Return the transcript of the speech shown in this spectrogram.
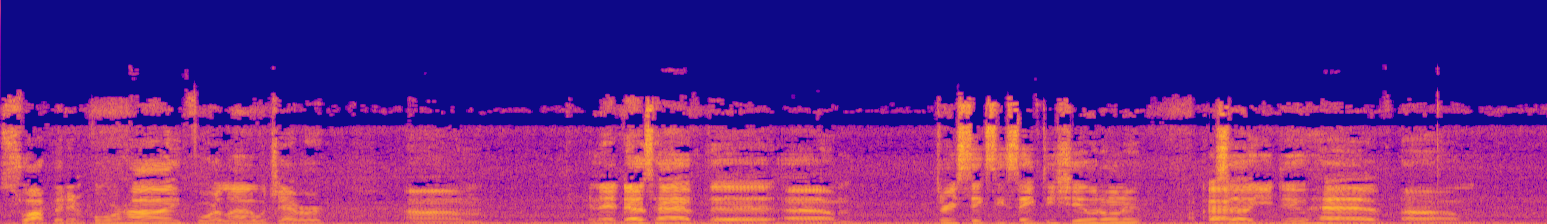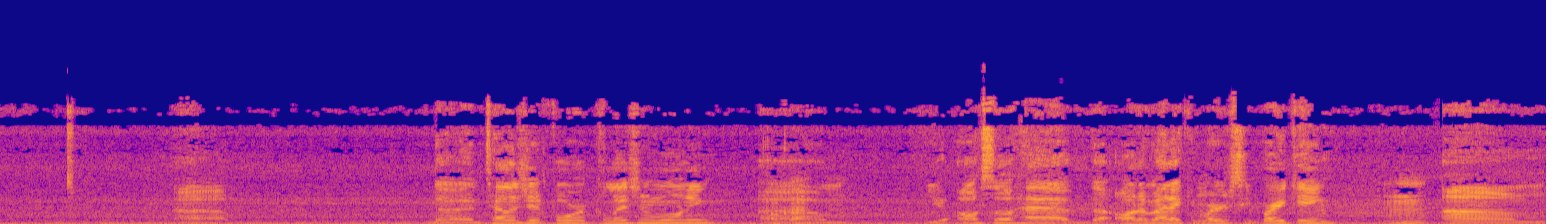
swap it in four high, four low, whichever. Um, and it does have the um, 360 safety shield on it. Okay. So you do have um, uh, the intelligent forward collision warning. Okay. Um, you also have the automatic emergency braking. Mhm. Um,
